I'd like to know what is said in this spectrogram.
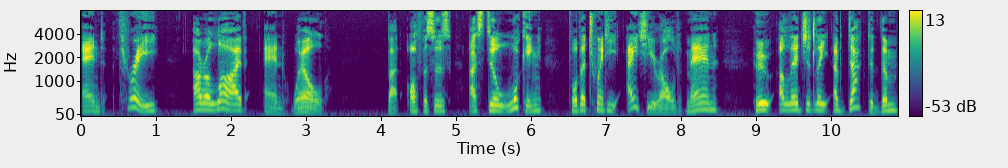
and 3, are alive and well. But officers are still looking for the 28 year old man who allegedly abducted them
